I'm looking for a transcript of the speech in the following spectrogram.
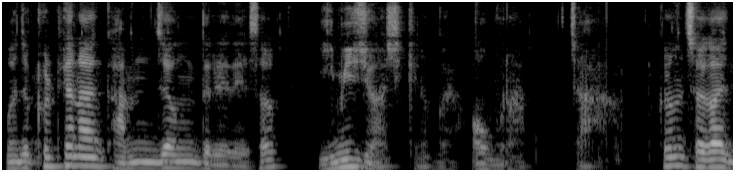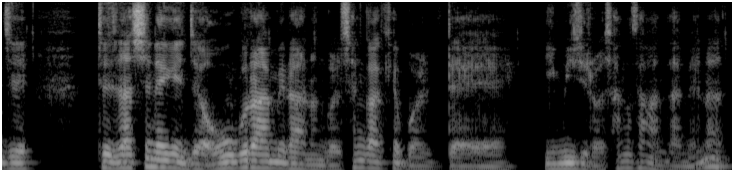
먼저 불편한 감정들에 대해서 이미지화 시키는 거예요. 억울함. 자, 그럼 제가 이제 제 자신에게 이제 억울함이라는 걸 생각해 볼 때 이미지로 상상한다면은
